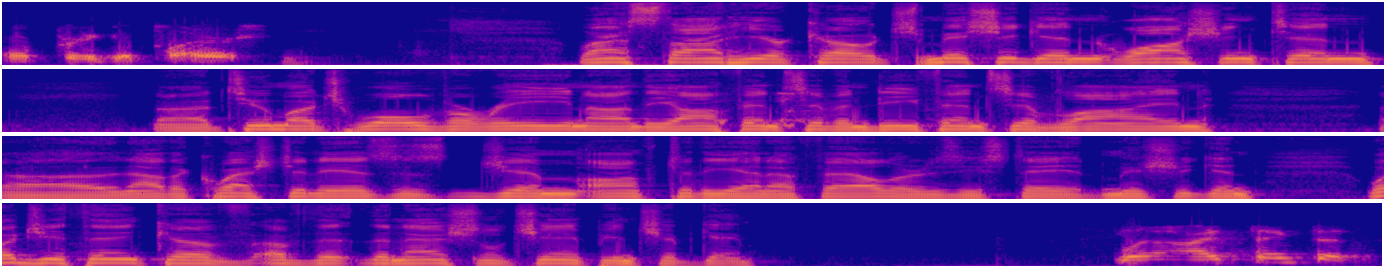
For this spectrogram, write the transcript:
they're pretty good players. Last thought here, Coach. Michigan, Washington. Uh, too much Wolverine on the offensive and defensive line. Uh, now the question is: Is Jim off to the NFL, or does he stay at Michigan? What do you think of of the, the national championship game? Well, I think that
